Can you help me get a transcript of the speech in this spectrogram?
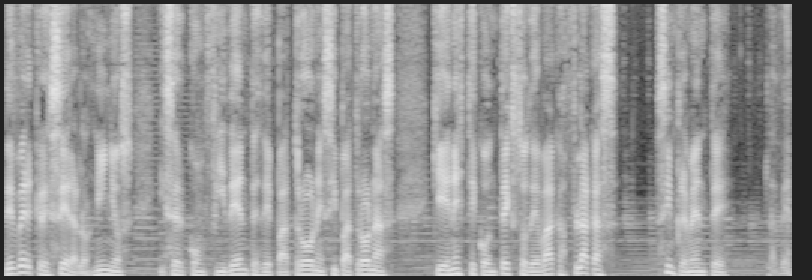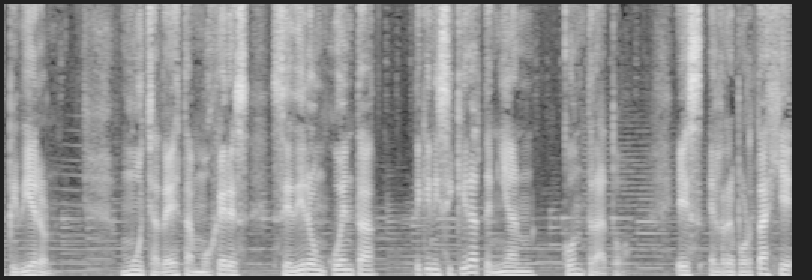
de ver crecer a los niños y ser confidentes de patrones y patronas que en este contexto de vacas flacas simplemente las despidieron. Muchas de estas mujeres se dieron cuenta de que ni siquiera tenían contrato. Es el reportaje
